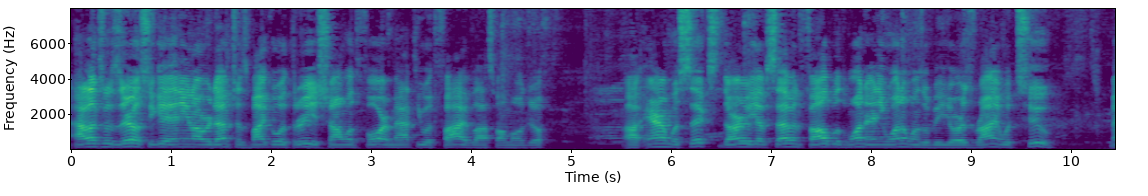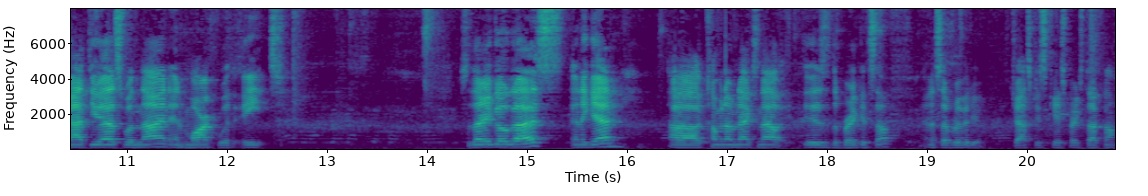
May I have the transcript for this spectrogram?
Alex with zero, so you get any and all redemptions. Michael with three, Sean with four, Matthew with five, last one mojo. Uh, Aaron with six, Dario you have seven, Fouled with one, any one of ones will be yours. Ryan with two, Matthew S with nine, and Mark with eight. So there you go, guys. And again, uh, coming up next now is the break itself in a separate video. JaspysCaseBreaks.com.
